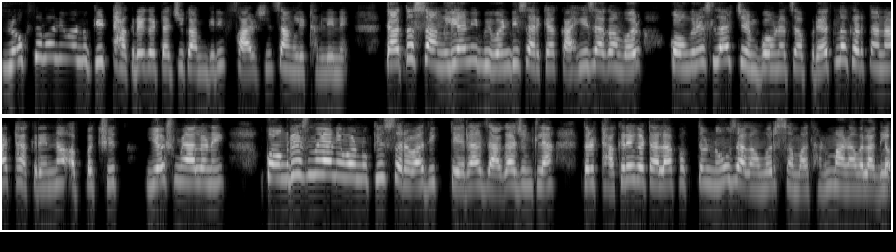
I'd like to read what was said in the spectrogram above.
लोकसभा निवडणुकीत ठाकरे गटाची कामगिरी फारशी चांगली ठरली नाही. त्यातच सांगली आणि भिवंडी सारख्या काही जागांवर काँग्रेसला चेंबवण्याचा प्रयत्न करताना ठाकरेंना अपेक्षित यश मिळालं नाही. काँग्रेसनं या निवडणुकीत सर्वाधिक तेरा जागा जिंकल्या तर ठाकरे गटाला फक्त नऊ जागांवर समाधान मानावं लागलं.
